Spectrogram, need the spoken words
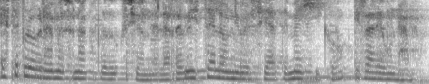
Este programa es una producción de la Revista de la Universidad de México y Radio UNAM.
